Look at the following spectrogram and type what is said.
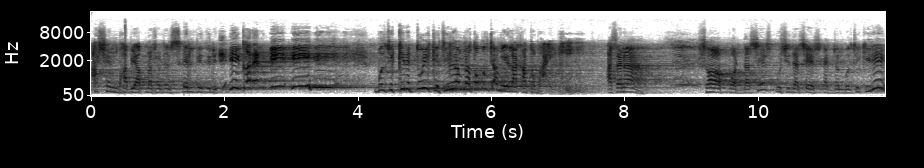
আসেন ভাবি, আপনার সাথে সেলফি তুলি। ই করেন। বলছে, কিরে, তুই কে? চিনলাম না তো। বলছে, আমি এলাকা তো ভাই। আছে না? সব পর্দা শেষ খুশিদা শেষ। একজন বলছে, কিরে,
